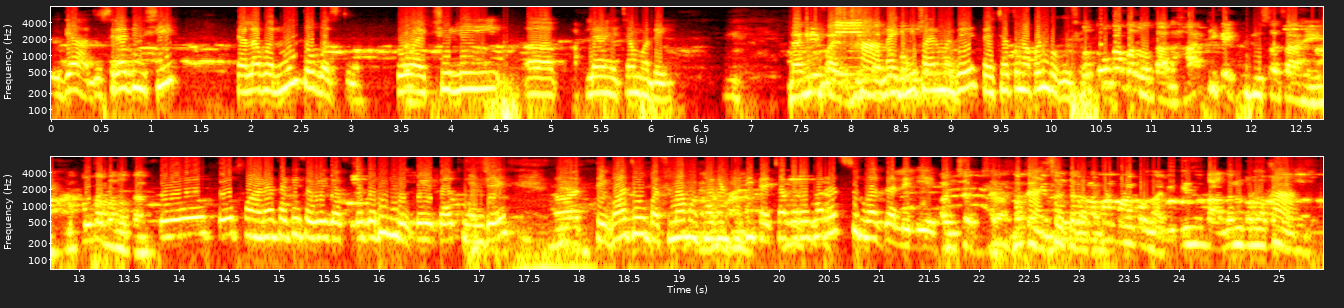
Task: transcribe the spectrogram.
उद्या दुसऱ्या दिवशी त्याला बनवून तो बसतो. तो ऍक्च्युली आपल्या ह्याच्यामध्ये. मॅग्निफायर हा मॅग्निफायरमध्ये त्याच्यातून आपण बघू शकतो. तो का बनवतात? हा ठीक आहे दिवसाचा आहे. मग तो का बनवतात? तो तो पाहण्यासाठी सगळे जास्त करून लोक येतात. म्हणजे अं, तेव्हा जो बसला मोठा गणपती त्याच्या बरोबरच सुरुवात झालेली आहे. अच्छा अच्छा. मग त्याची छोटं संकल्पना बाबा. पण कोणाकडून आली. ती दादांकडून आपण हा. जाणून घेऊ.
